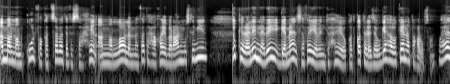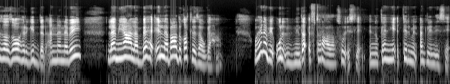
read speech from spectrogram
أما المنقول فقد ثبت في الصحيحين أن الله لما فتح خيبر عن المسلمين ذكر للنبي جمال صفية بنت حيي وقد قتل زوجها وكانت عروسا وهذا ظاهر جدا أن النبي لم يعلم بها إلا بعد قتل زوجها. وهنا بيقول إن ده افترى على رسول الإسلام إنه كان يقتل من أجل النساء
